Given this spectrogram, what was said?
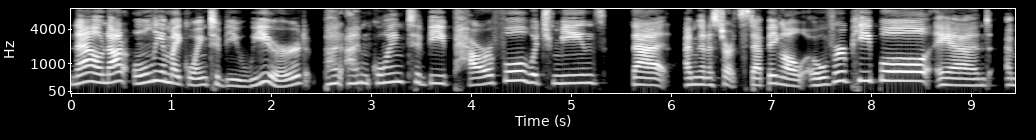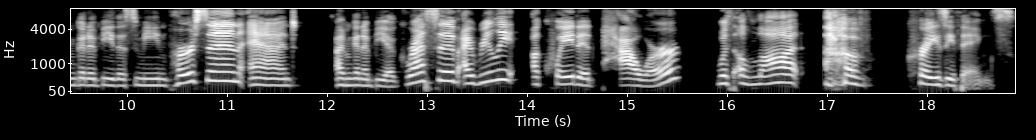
Now, not only am I going to be weird, but I'm going to be powerful, which means that I'm going to start stepping all over people and I'm going to be this mean person and I'm going to be aggressive. I really equated power with a lot of crazy things,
